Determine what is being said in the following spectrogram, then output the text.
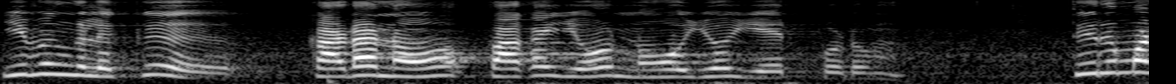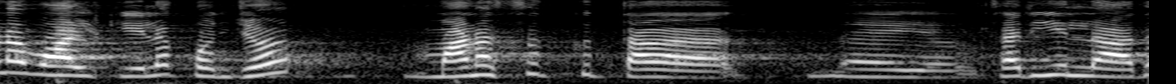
இவங்களுக்கு கடனோ பகையோ நோயோ ஏற்படும். திருமண வாழ்க்கையில் கொஞ்சம் மனசுக்கு த சரியில்லாத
